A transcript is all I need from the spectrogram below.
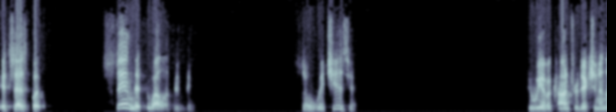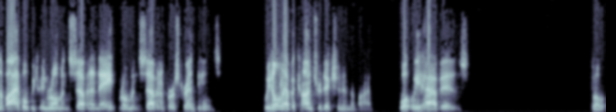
It says, But sin that dwelleth in me. So which is it? Do we have a contradiction in the Bible between Romans 7 and 8, Romans 7 and 1 Corinthians? We don't have a contradiction in the Bible. What we have is both.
